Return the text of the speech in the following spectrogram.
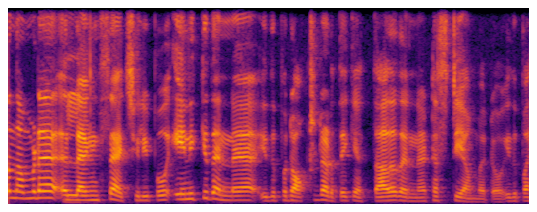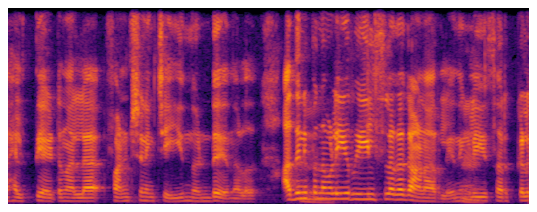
നമ്മുടെ ലങ്സ് ആക്ച്വലി ഇപ്പോൾ എനിക്ക് തന്നെ ഇതിപ്പോൾ ഡോക്ടറുടെ അടുത്തേക്ക് എത്താതെ തന്നെ ടെസ്റ്റ് ചെയ്യാൻ പറ്റുമോ ഇതിപ്പോൾ ഹെൽത്തി ആയിട്ട് നല്ല ഫങ്ഷനിങ് ചെയ്യുന്നുണ്ട് എന്നുള്ളത്. അതിനിപ്പോൾ നമ്മൾ ഈ റീൽസിലൊക്കെ കാണാറില്ലേ? നിങ്ങൾ ഈ സർക്കിൾ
